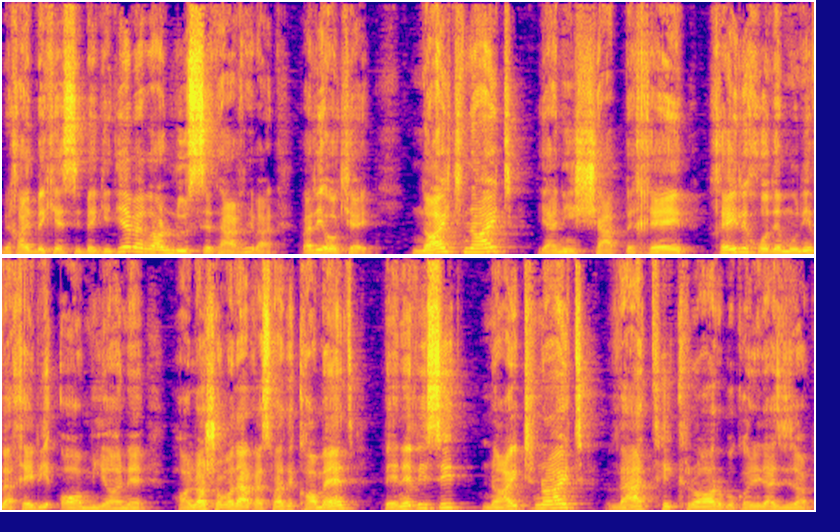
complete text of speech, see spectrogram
می‌خواید به کسی بگید یه مقدار لوسه تقریبا ولی OK. night night یعنی شب بخیر خیلی خودمونی و خیلی عامیانه. حالا شما در قسمت کامنت بنویسید night night و تکرار بکنید عزیزان.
